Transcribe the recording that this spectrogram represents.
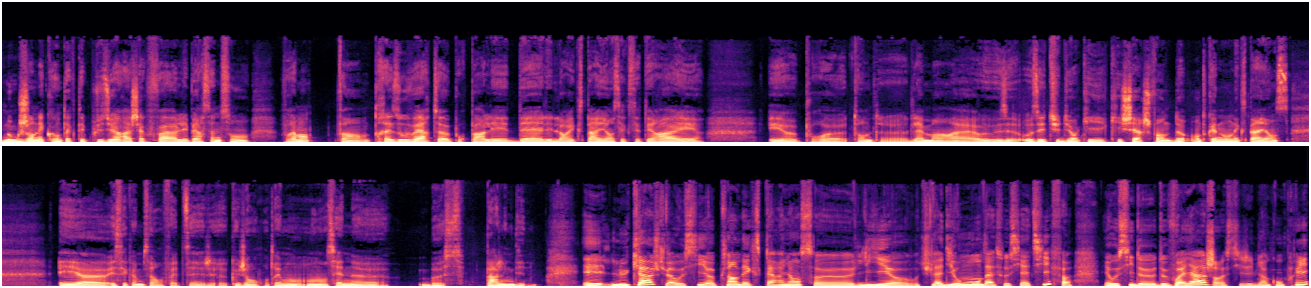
Donc j'en ai contacté plusieurs. À chaque fois, les personnes sont vraiment enfin, très ouvertes pour parler d'elles et de leur expérience, etc. Et, euh, pour euh, tendre la main aux, étudiants qui, cherchent, enfin, en tout cas de mon expérience. Et, c'est comme ça, en fait, que j'ai rencontré mon ancienne boss par LinkedIn. Et Lucas, tu as aussi euh, plein d'expériences euh, liées, tu l'as dit, au monde associatif et aussi de, voyage, si j'ai bien compris.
